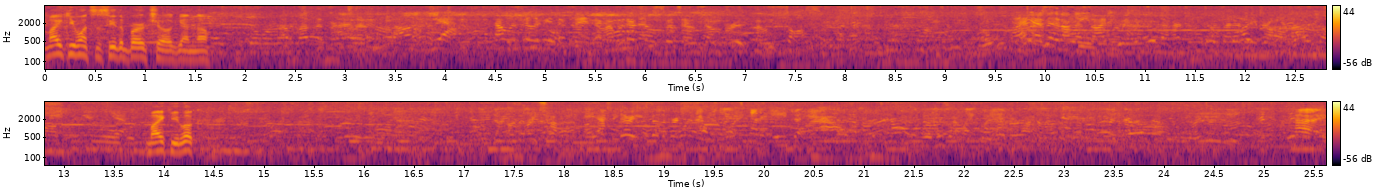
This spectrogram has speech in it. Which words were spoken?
Mikey wants to see the bird show again, though. Yeah, that was going to be the thing. though. I wonder if they'll switch out some birds. That was awesome. I gotta sit on the side can. Mikey, look. Hi.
